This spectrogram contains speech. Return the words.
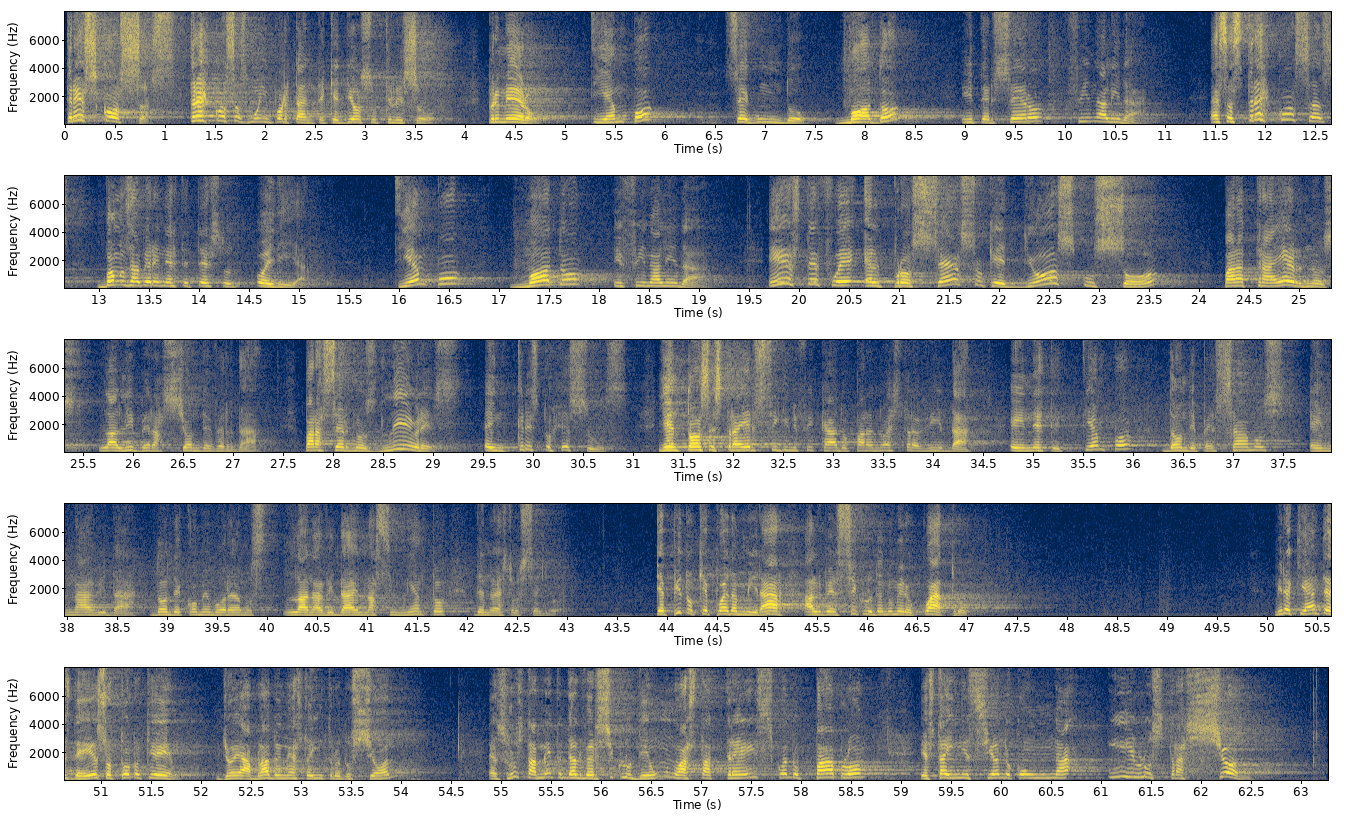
Três coisas, três coisas muito importantes que Deus utilizou. Primeiro, tempo segundo, modo e terceiro, finalidade. Essas três coisas vamos a ver neste texto hoje dia: tempo, modo e finalidade. Este foi o processo que Deus usou para traernos a liberação de verdade, para sermos livres em Cristo Jesus e então trazer significado para nossa vida em este tempo donde pensamos en Navidad, donde conmemoramos la Navidad, el nacimiento de nuestro Señor. Te pido que puedan mirar al versículo de número 4. Mira que antes de eso, todo que yo he hablado en esta es justamente del versículo de 1 hasta 3, cuando Pablo está iniciando con una ilustración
